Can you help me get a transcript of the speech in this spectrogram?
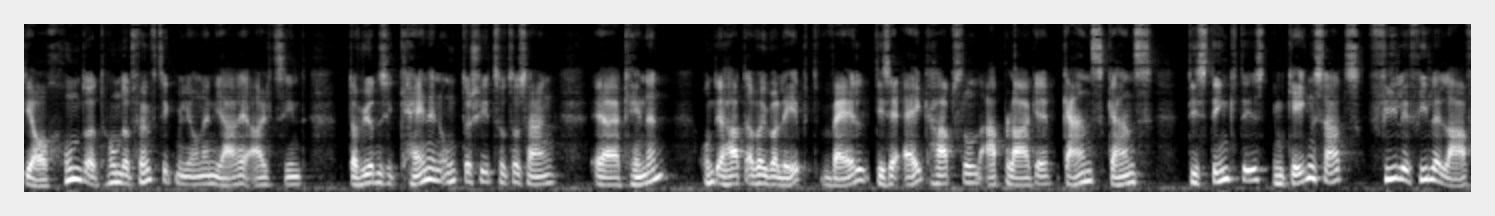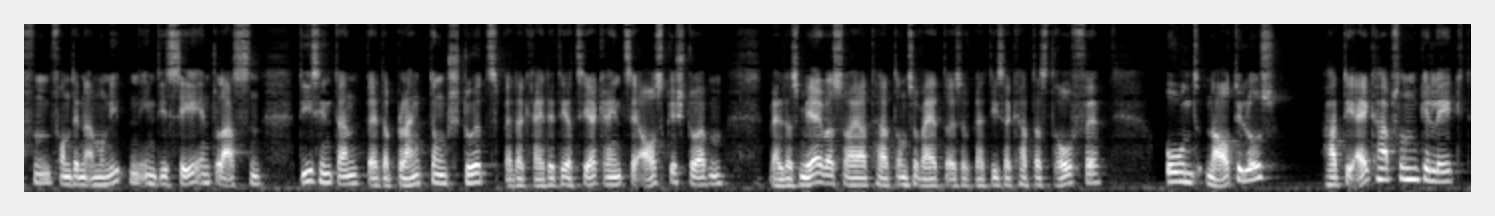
die auch 100, 150 Millionen Jahre alt sind. Da würden Sie keinen Unterschied sozusagen erkennen. Und er hat aber überlebt, weil diese Eikapselablage ganz, ganz distinkt ist. Im Gegensatz, viele, viele Larven von den Ammoniten in die See entlassen, die sind dann bei der Planktonsturz, bei der Kreide-Tertiärgrenze ausgestorben, weil das Meer übersäuert hat und so weiter, also bei dieser Katastrophe. Und Nautilus hat die Eikapseln gelegt,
